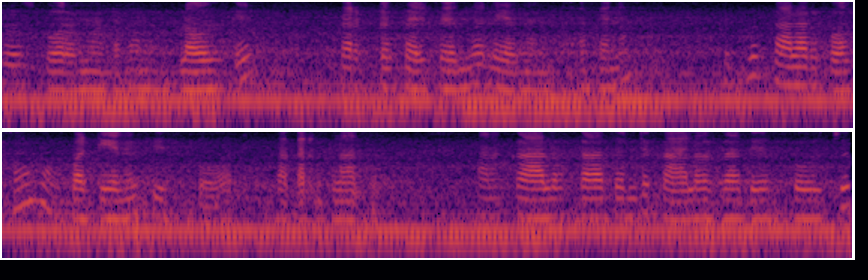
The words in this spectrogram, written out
చూసుకోవాలన్నమాట మనం బ్లౌజ్కి. కరెక్ట్గా సరిపోయిందా లేదని ఓకేనా? ఇప్పుడు కాలర్ కోసం పట్టి పట్టీ అనేది తీసుకోవాలి. పక్కన క్లాత్. మన కాలర్ క్లాత్ అంటే కాలర్ క్లాత్ వేసుకోవచ్చు.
